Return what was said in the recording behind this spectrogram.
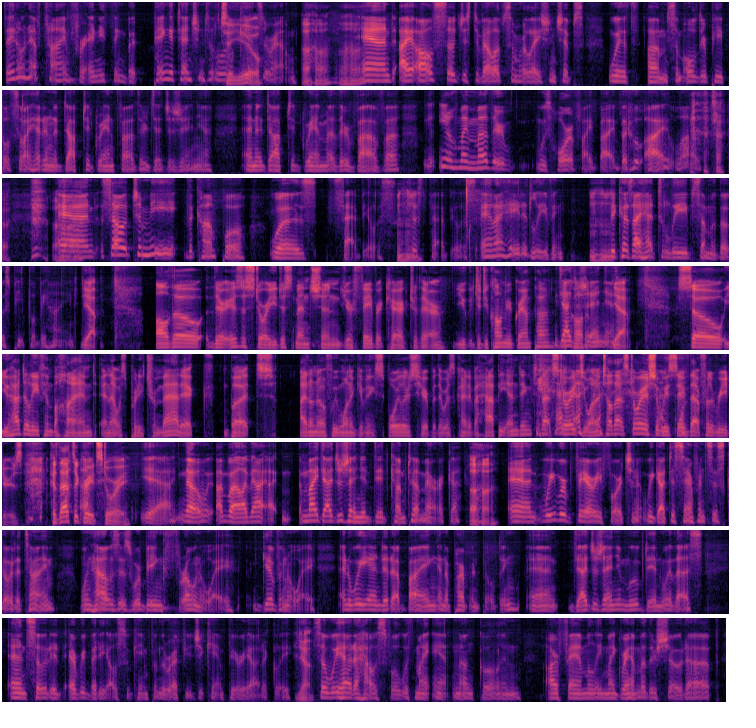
They don't have time for anything but paying attention to the little you. kids around. Uh huh. Uh huh. And I also just developed some relationships with um, some older people. So I had an adopted grandfather, Dzedzenia, an adopted grandmother, Vava, you you know, who my mother was horrified by, but who I loved. And so to me, the campo was fabulous, just fabulous. And I hated leaving. because I had to leave some of those people behind. Yeah. Although there is a story, you just mentioned your favorite character there. You did you call him your grandpa? You him- Eugenia. Yeah. So you had to leave him behind, and that was pretty traumatic. But I don't know if we want to give any spoilers here, but there was kind of a happy ending to that story. Do you want to tell that story, or should we save that for the readers? Because that's a great story. Yeah, no, well, I mean, I, I, my dad Eugenia did come to America, Uh huh. and we were very fortunate. We got to San Francisco at a time when houses were being thrown away, given away, and we ended up buying an apartment building. And Eugenia moved in with us, and so did everybody else who came from the refugee camp periodically. Yeah. So we had a house full with my aunt and uncle and our family. My grandmother showed up.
